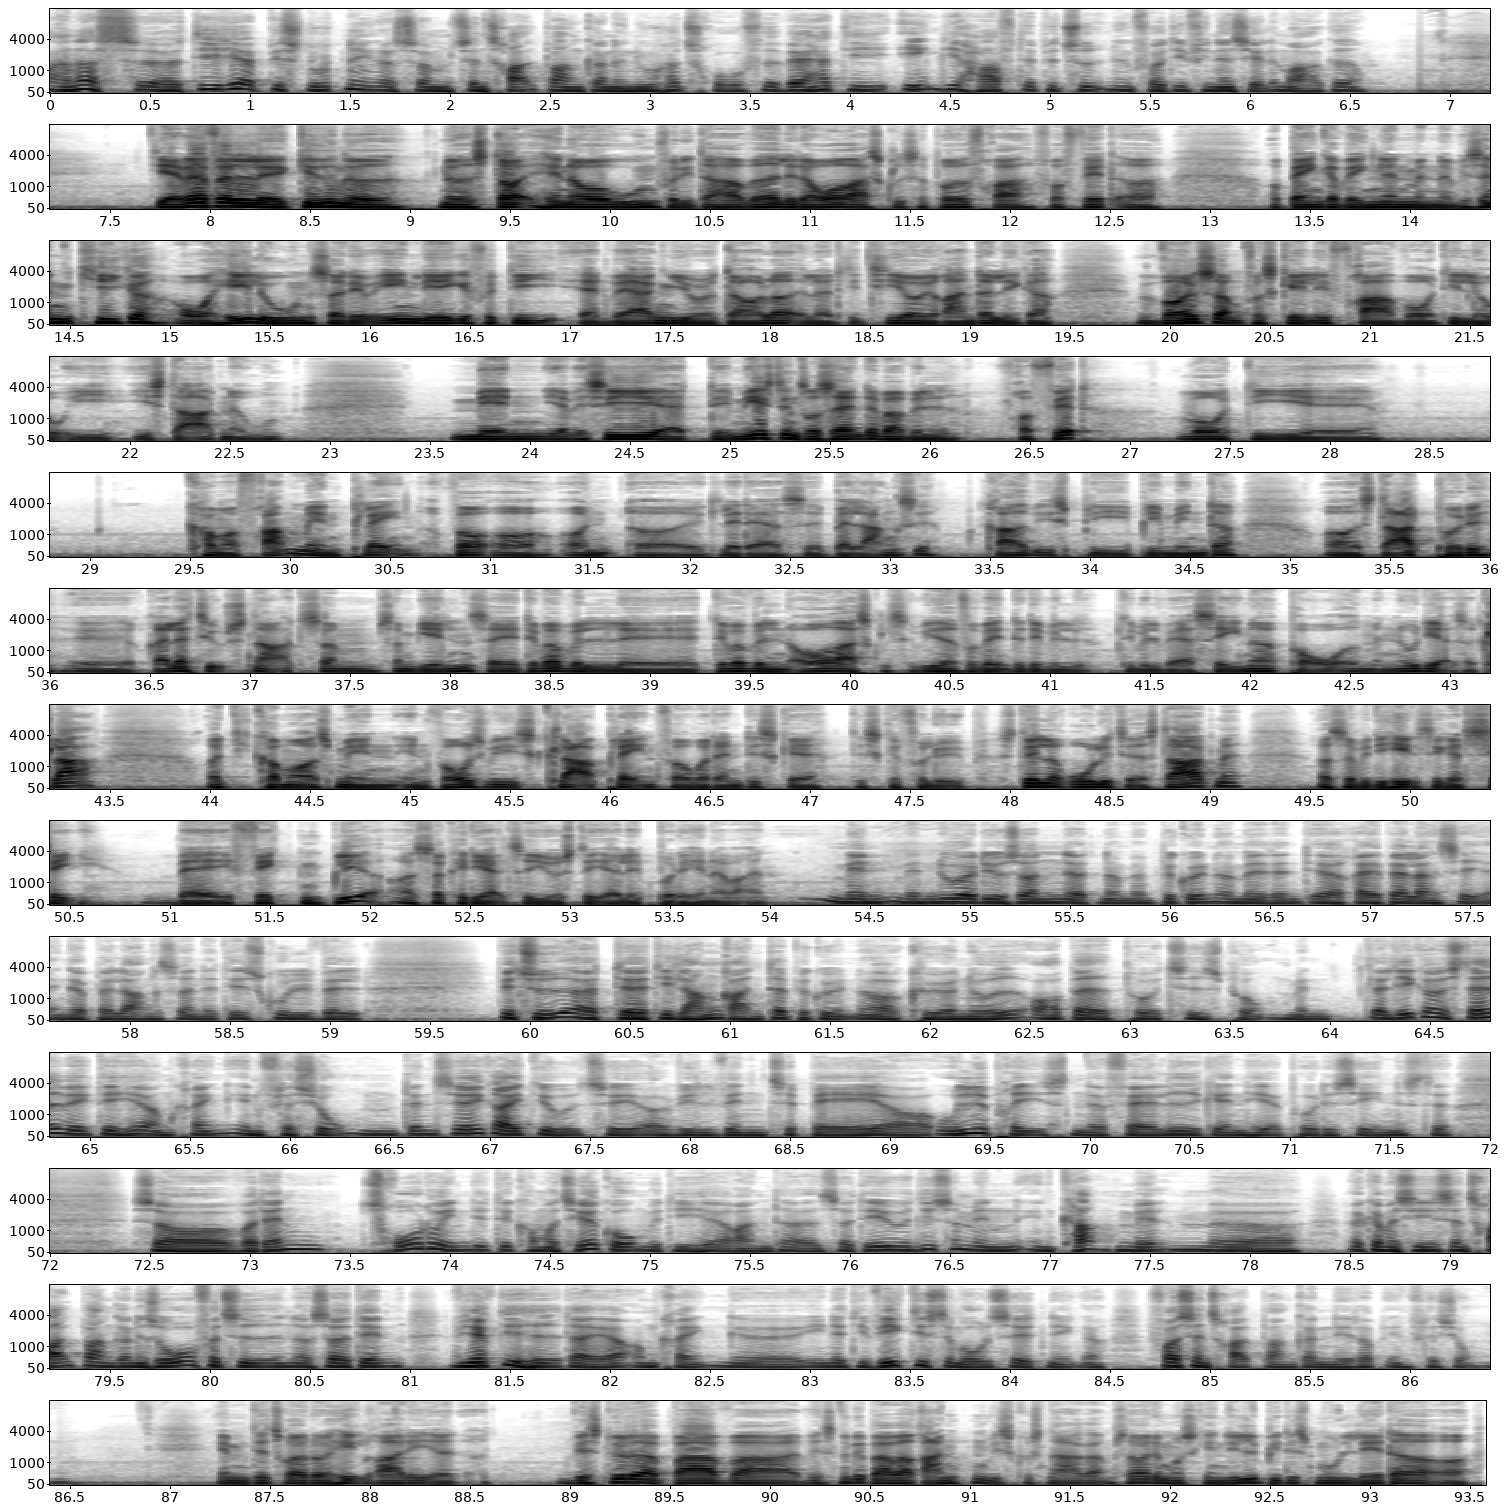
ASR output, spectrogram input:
Anders, øh, de her beslutninger, som centralbankerne nu har truffet, hvad har de egentlig haft af betydning for de finansielle markeder? De har i hvert fald øh, givet noget, noget støj hen over ugen, fordi der har været lidt overraskelser både fra, fra Fed og, og Bank of England, men når vi sådan kigger over hele ugen, så er det jo egentlig ikke fordi, at hverken euro-dollar eller de 10-årige renter ligger voldsomt forskelligt fra, hvor de lå i, i starten af ugen. Men jeg vil sige, at det mest interessante var vel fra Fed, hvor de øh, kommer frem med en plan for at, at, at lade deres balance gradvist blive, blive mindre og starte på det øh, relativt snart, som, som Jellen sagde. Det var, vel, øh, det var vel en overraskelse. Vi havde forventet, det ville, det ville være senere på året, men nu er de altså klar, og de kommer også med en, en forholdsvis klar plan for, hvordan det skal, det skal forløbe. Stille og roligt til at starte med, og så vil de helt sikkert se, hvad effekten bliver, og så kan de altid justere lidt på det hen ad vejen. Men, men nu er det jo sådan, at når man begynder med den der rebalancering af balancerne, det skulle vel betyder, at øh, de lange renter begynder at køre noget opad på et tidspunkt. Men der ligger jo stadigvæk det her omkring inflationen. Den ser ikke rigtig ud til at ville vende tilbage, og olieprisen er faldet igen her på det seneste. Så hvordan tror du egentlig, det kommer til at gå med de her renter? Altså, det er jo ligesom en, en kamp mellem, øh, hvad kan man sige, centralbankernes ord for tiden, og så den virkelighed, der er omkring øh, en af de vigtigste målsætninger for centralbankerne, netop inflationen. Jamen det tror jeg, du er helt ret i, at hvis nu, der bare var, hvis nu det bare var renten, vi skulle snakke om, så var det måske en lille bitte smule lettere at,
